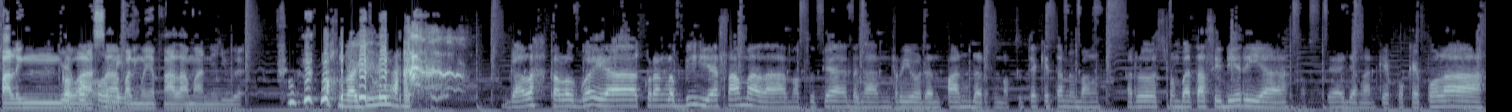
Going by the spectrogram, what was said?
Paling Kokoh dewasa, paling banyak pengalamannya juga. Oh nggak juga. Enggak lah, kalau gue ya kurang lebih ya sama lah maksudnya dengan Rio dan Pander. Maksudnya kita memang harus membatasi diri ya. Maksudnya jangan kepo-kepo lah.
